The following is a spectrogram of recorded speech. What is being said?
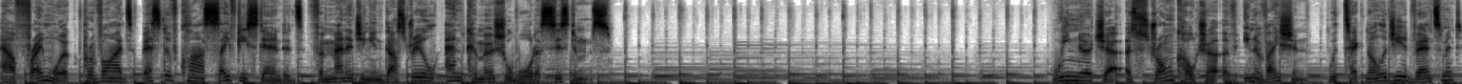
Our framework provides best of class safety standards for managing industrial and commercial water systems. We nurture a strong culture of innovation with technology advancement,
